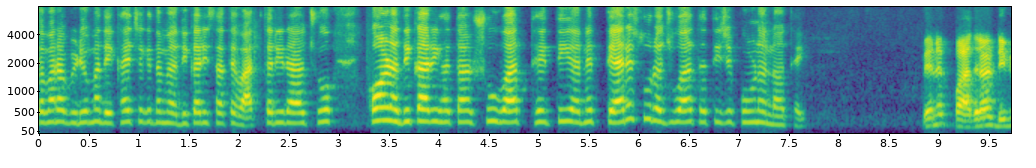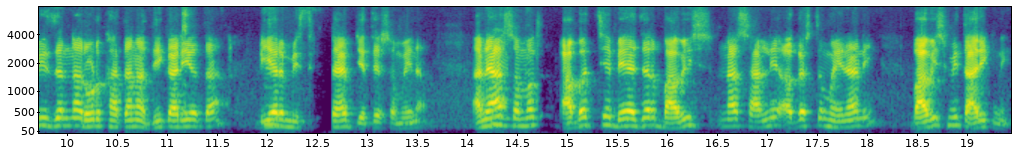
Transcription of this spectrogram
તમારા વિડીયોમાં દેખાય છે કે તમે અધિકારી સાથે વાત કરી રહ્યા છો. કોણ અધિકારી હતા? શું વાત થઈ હતી? અને ત્યારે શું રજૂઆત હતી જે પૂર્ણ ન થઈ? બેને પાદરા ડિવિઝનના રોડ ખાતાના અધિકારી હતા. ડીઆર મિસ્ત્રી સાહેબ જે તે સમયના. અને આ. સમગ્ર બાબત છે બે હજાર બાવીસ ના સાલની અગસ્ત મહિનાની બાવીસમી તારીખની.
